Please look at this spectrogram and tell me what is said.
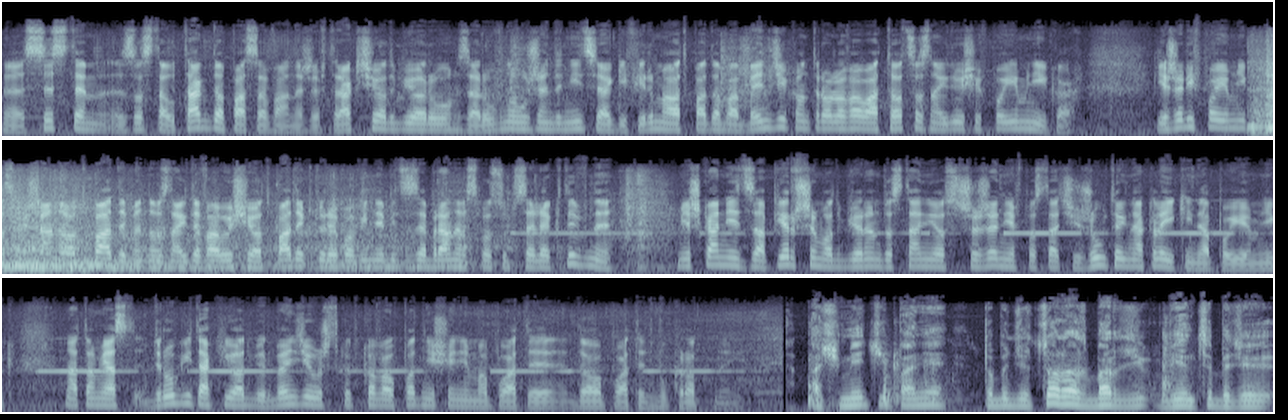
e, system został tak dopasowany, że w trakcie odbioru zarówno urzędnicy, jak i firma odpadowa będzie kontrolowała to, co znajduje się w pojemnikach. Jeżeli w pojemniku na zmieszane odpady będą znajdowały się odpady, które powinny być zebrane w sposób selektywny, mieszkaniec za pierwszym odbiorem dostanie ostrzeżenie w postaci żółtej naklejki na pojemnik, natomiast drugi taki odbiór będzie już skutkował podniesieniem opłaty do opłaty dwukrotnej. A śmieci, panie, to będzie coraz bardziej więcej będzie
